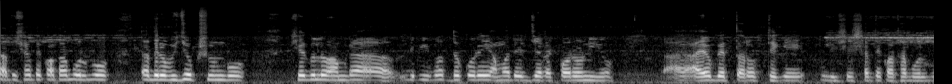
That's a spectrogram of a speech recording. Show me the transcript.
তাদের সাথে কথা বলব, তাদের অভিযোগ শুনব। সেগুলো আমরা লিপিবদ্ধ করে আমাদের যেটা করণীয় আয়োগের তরফ থেকে পুলিশের সাথে কথা বলব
